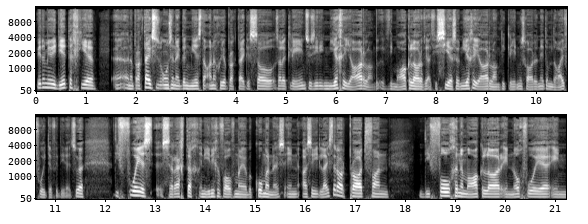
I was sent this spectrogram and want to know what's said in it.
weet om jou idee te gee uh, in 'n praktyk soos ons en ek dink meeste ander goeie praktyke sal sal 'n kliënt soos hierdie 9 jaar lank of die makelaar of die adviseur sou 9 jaar lank die kliënt moes gehad het net om daai fooi te verdien het. So die fooi is, is regtig in hierdie geval vir my 'n bekommernis en as die luisteraar praat van die volgende makelaar en nog fooie en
